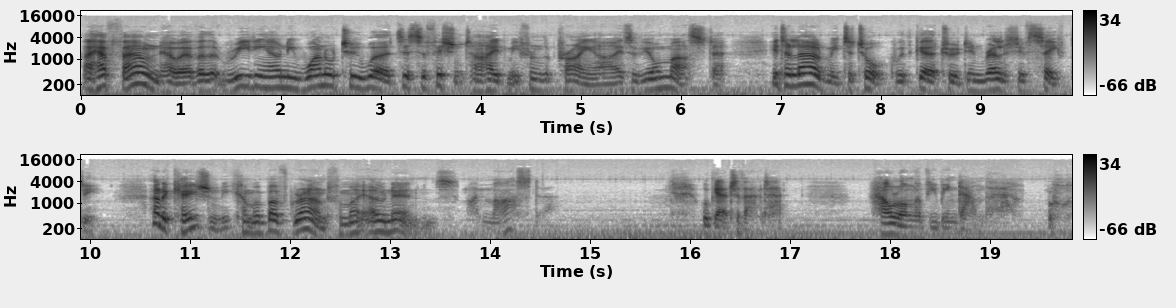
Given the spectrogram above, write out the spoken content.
I have found, however, that reading only one or two words is sufficient to hide me from the prying eyes of your master. It allowed me to talk with Gertrude in relative safety, and occasionally come above ground for my own ends. My master? We'll get to that. How long have you been down there? Oh,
